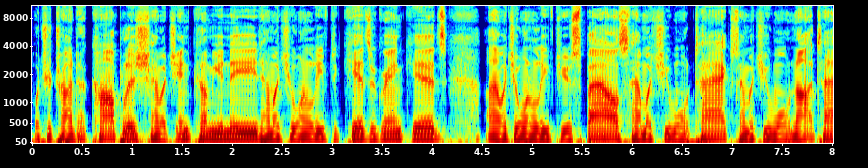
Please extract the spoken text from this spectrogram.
what you're trying to accomplish, how much income you need, how much you want to leave to kids or grandkids, how much you want to leave to your spouse, how much you want taxed, how much you want not taxed.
